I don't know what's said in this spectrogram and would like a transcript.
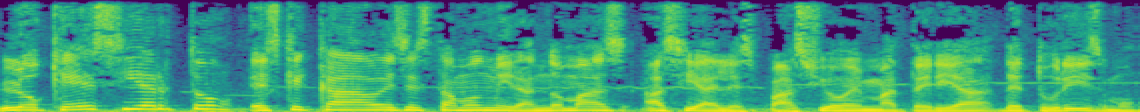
Lo que es cierto es que cada vez estamos mirando más hacia el espacio en materia de turismo,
